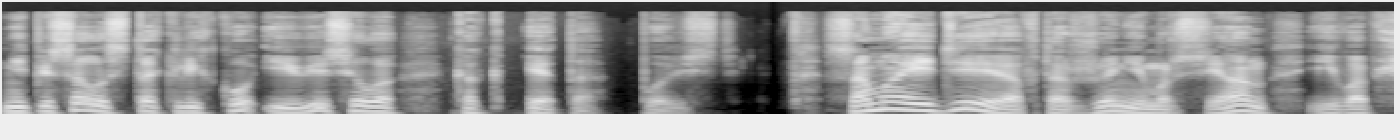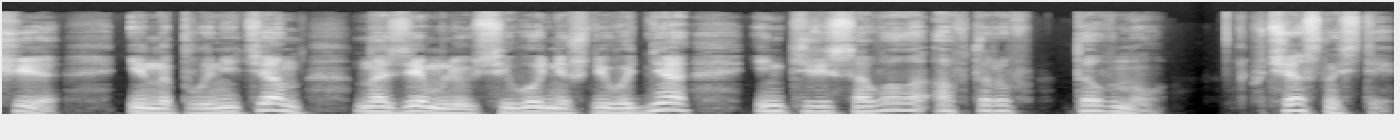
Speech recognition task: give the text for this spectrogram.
не писалось так легко и весело, как эта повесть. Сама идея о вторжении марсиан и вообще инопланетян на Землю сегодняшнего дня интересовала авторов давно. В частности,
